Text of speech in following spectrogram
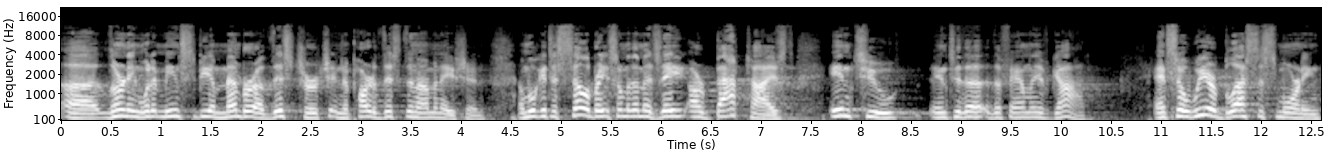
uh, learning what it means to be a member of this church and a part of this denomination. And we'll get to celebrate some of them as they are baptized into, into the, the family of God. And so we are blessed this morning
